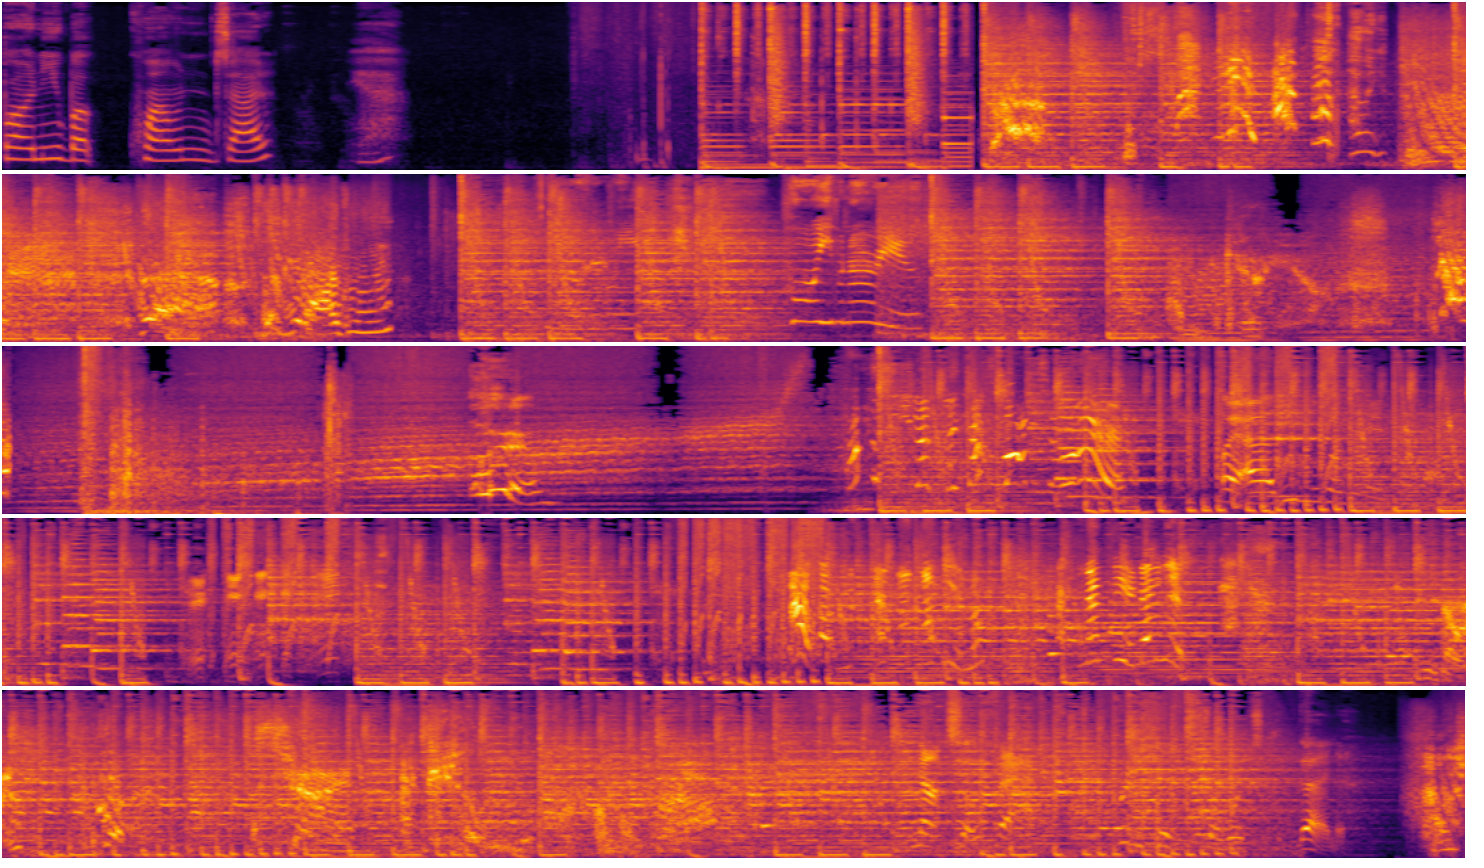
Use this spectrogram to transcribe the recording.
Bonnie but Quan sad? Yeah? Get out of! Who even are you? I'm gonna kill you.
